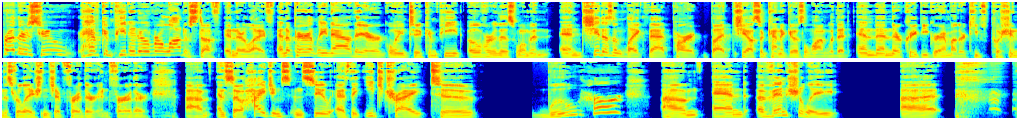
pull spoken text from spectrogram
brothers who have competed over a lot of stuff in their life. And apparently now they are going to compete over this woman. And she doesn't like that part, but she also kind of goes along with it. And then their creepy grandmother keeps pushing this relationship further and further. Um, and so hijinks ensue as they each try to woo her. Um, and eventually, uh,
